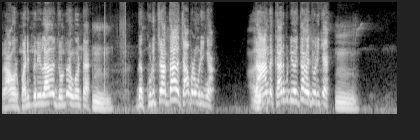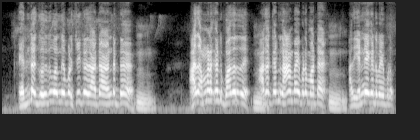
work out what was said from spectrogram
நான் ஒரு படிப்பறிவு இல்லாத சொல்கிறேன் ம். இதை குடிச்சா தான் அதை சாப்பிட முடியுங்க. நான் அந்த கருப்பட்டி வச்சு தான் கஞ்சி குடிக்கேன். ம். எந்த இது வந்து இப்படி சீக்கிரம் அண்டட்டு? அது அம்மளை கண்டு பதறுது. அதை கண்டு நான் பயப்பட மாட்டேன். அது என்னைய கண்டு பயப்படும்.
